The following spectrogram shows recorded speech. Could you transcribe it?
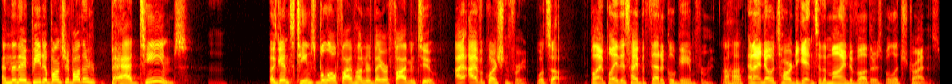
and then they beat a bunch of other bad teams. Mm-hmm. Against teams below 500, they were 5 and 2. I, I have a question for you. What's up? Play play this hypothetical game for me. Uh-huh. And I know it's hard to get into the mind of others, but let's try this.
